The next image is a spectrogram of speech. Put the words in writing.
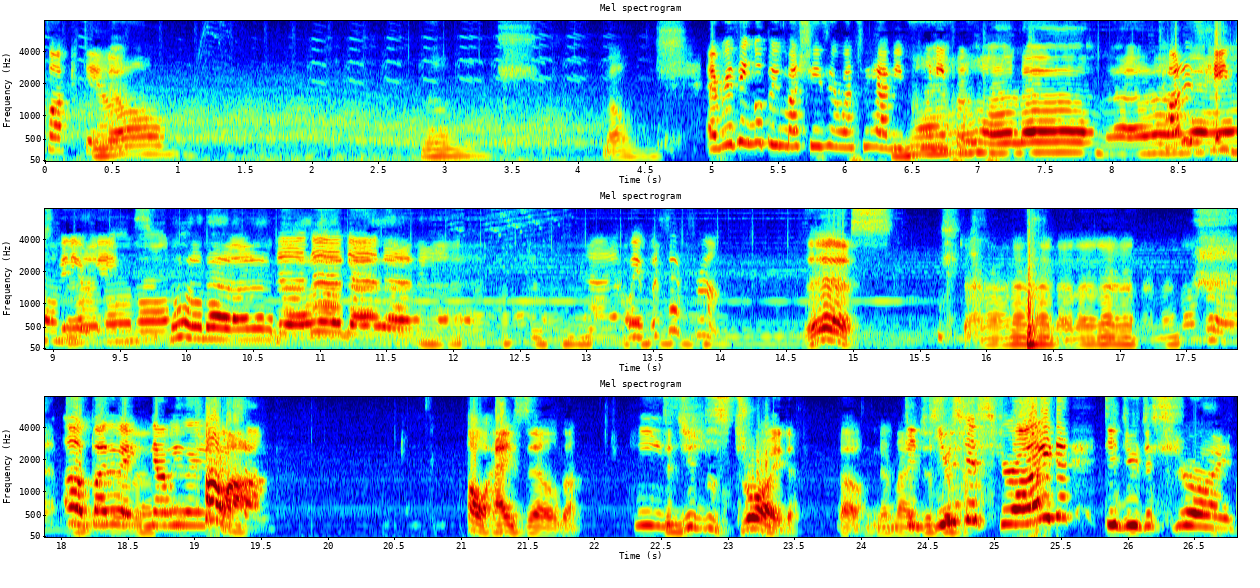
fuck down? no. No. No. Everything will be much easier once we have No, Ipunun. no, no, no, Toddus hates video games. no, no, no, No, no, no, no, no, Uh, wait, what's that from? This. Oh, by the way, now we learned Come a song. Oh, hey Zelda. He's. Did you destroyed? Oh, never mind. Did just you says- destroyed? Did you destroyed?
